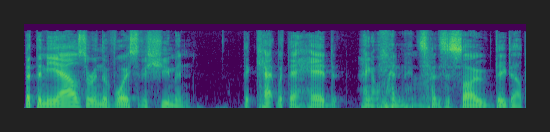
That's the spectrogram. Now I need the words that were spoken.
But the meows are in the voice of a human. The cat with the head. Hang on, wait a minute. Hmm. So this is so detailed.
